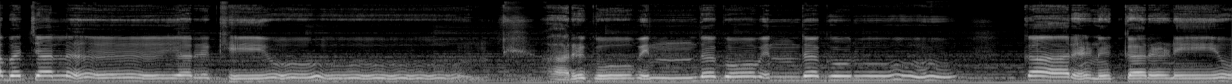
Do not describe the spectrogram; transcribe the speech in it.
ਅਬ ਚਲ ਅਰਖਿਓ ਹਰ ਗੋਵਿੰਦ ਗੋਵਿੰਦ ਗੁਰੂ ਕਾਰਣ ਕਰਣਿਓ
